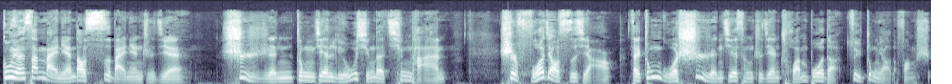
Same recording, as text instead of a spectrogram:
公元三百年到四百年之间。世人中间流行的清谈，是佛教思想在中国士人阶层之间传播的最重要的方式。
